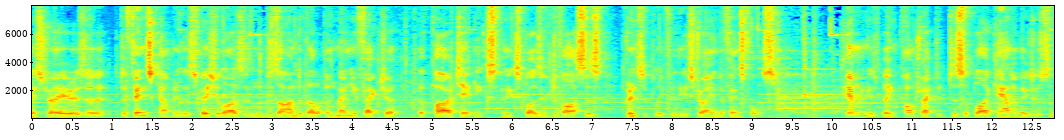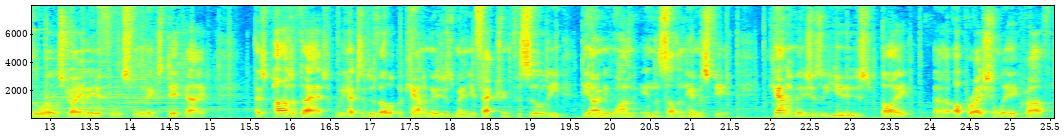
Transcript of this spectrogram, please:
Australia is a defence company that specialises in the design, development and manufacture of pyrotechnics and explosive devices, principally for the Australian Defence Force. Chemring has been contracted to supply countermeasures to the Royal Australian Air Force for the next decade. As part of that, we had to develop a countermeasures manufacturing facility, the only one in the Southern Hemisphere. Countermeasures are used by uh, operational aircraft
